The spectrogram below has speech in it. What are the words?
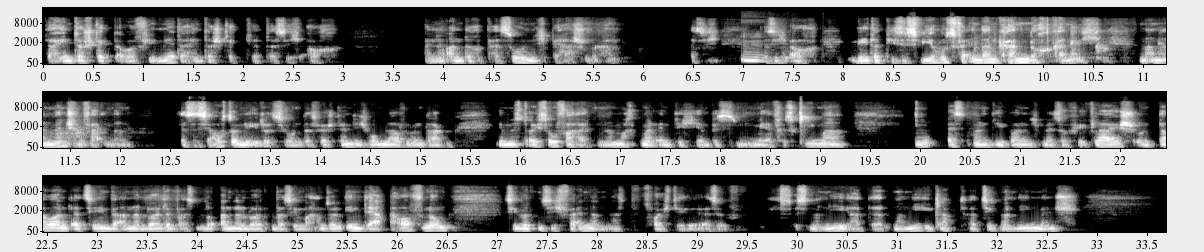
dahinter steckt aber viel mehr. Dahinter steckt ja, dass ich auch eine andere Person nicht beherrschen kann. Dass ich, mhm. dass ich auch weder dieses Virus verändern kann, noch kann ich einen anderen Menschen verändern. Das ist ja auch so eine Illusion, dass wir ständig rumlaufen und sagen, ihr müsst euch so verhalten. Ne? Macht mal endlich hier ein bisschen mehr fürs Klima. Ne? Esst man lieber nicht mehr so viel Fleisch und dauernd erzählen wir anderen, Leute, was, anderen Leuten, was sie machen sollen, in der Hoffnung, sie würden sich verändern. Das feuchte, also das ist noch nie, hat, hat noch nie geklappt, hat sich noch nie ein Mensch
